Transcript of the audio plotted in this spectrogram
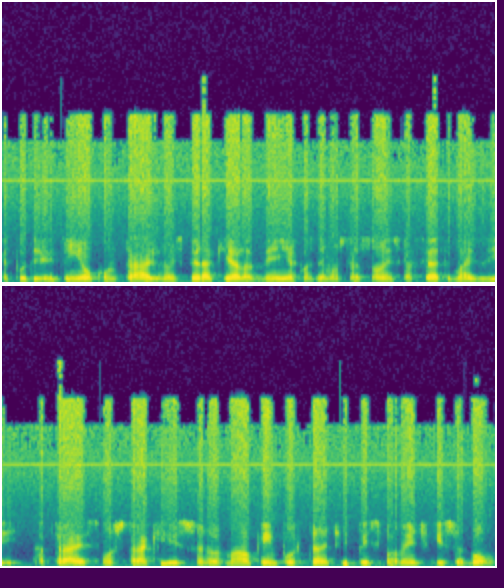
é poder, sim, ao contrário, não esperar que ela venha com as demonstrações de afeto, mas ir atrás, mostrar que isso é normal, que é importante e principalmente que isso é bom.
